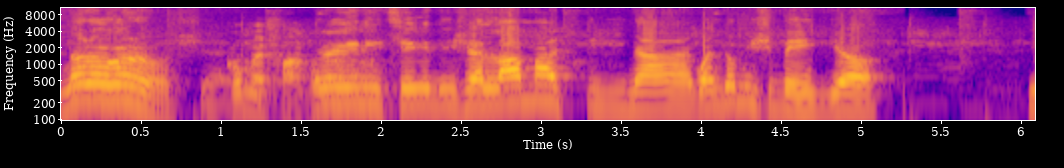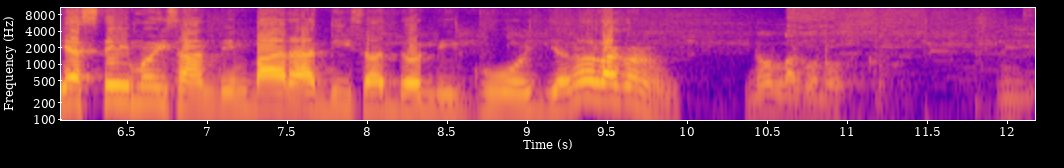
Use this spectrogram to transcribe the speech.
Non lo conosce? come fa? Quello che Come fa? inizia che dice la mattina quando mi sveglio gli astemo i santi in paradiso a Dolliguoglio non la conosci Non la conosco. Mi,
